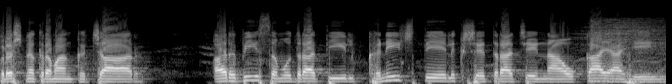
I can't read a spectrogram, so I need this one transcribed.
प्रश्न क्रमांक चार अरबी समुद्रातील खनिज तेल क्षेत्राचे नाव काय आहे?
